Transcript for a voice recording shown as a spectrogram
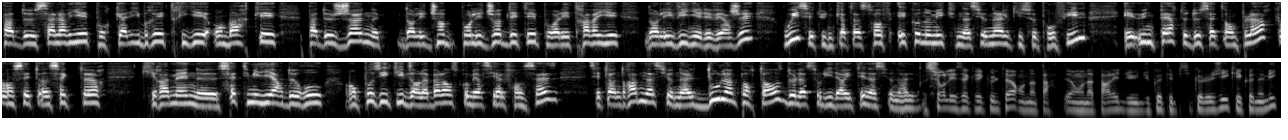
pas de salariés pour calibrer, trier, embarquer, pas de jeunes dans les jobs, pour les jobs d'été pour aller travailler dans les vignes et les vergers. Oui, c'est une catastrophe économique nationale qui se profile et une perte de cette ampleur quand c'est un secteur qui ramène 7 euh, milliards d'euros en positif dans la balance commerciale française, c'est un drame national, d'où l'importance de la solidarité nationale. Sur les agriculteurs, on a, on a parlé du, côté psychologique, économique.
